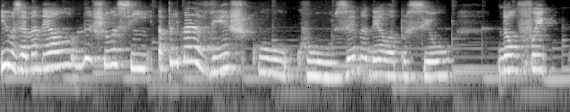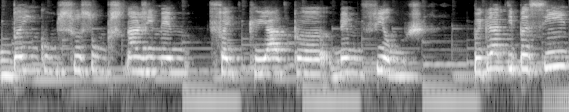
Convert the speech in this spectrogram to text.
E o Zé Manel nasceu assim. A primeira vez que o, que o Zé Manel apareceu não foi bem como se fosse um personagem mesmo feito, criado para mesmo filmes. Foi criado tipo assim,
